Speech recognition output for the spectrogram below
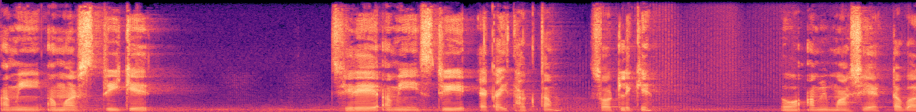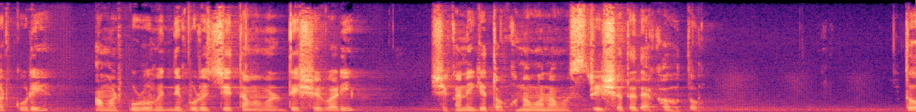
আমি আমার স্ত্রীকে ছেড়ে আমি স্ত্রী একাই থাকতাম সল্টলেকে তো আমি মাসে একটা বার করে আমার পূর্ব মেদিনীপুরে যেতাম, আমার দেশের বাড়ি। সেখানে গিয়ে তখন আমার আমার স্ত্রীর সাথে দেখা হতো। তো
